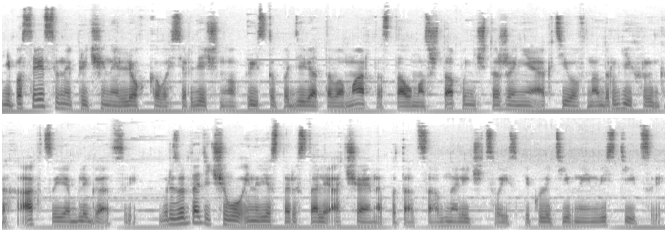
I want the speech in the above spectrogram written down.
Непосредственной причиной легкого сердечного приступа 9 марта стал масштаб уничтожения активов на других рынках акций и облигаций, в результате чего инвесторы стали отчаянно пытаться обналичить свои спекулятивные инвестиции.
